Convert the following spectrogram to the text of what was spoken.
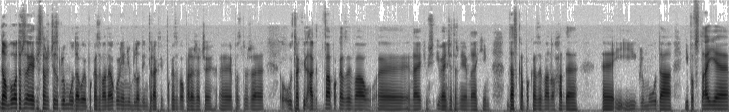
No, było też jakieś tam rzeczy z Gloomuda były pokazywane. Ogólnie New Blood Interactive pokazywał parę rzeczy. E, poza tym, że Ultra Kill Act 2 pokazywał e, na jakimś evencie, też nie wiem na jakim. Daska pokazywano HD e, i, i Gloomuda i powstaje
